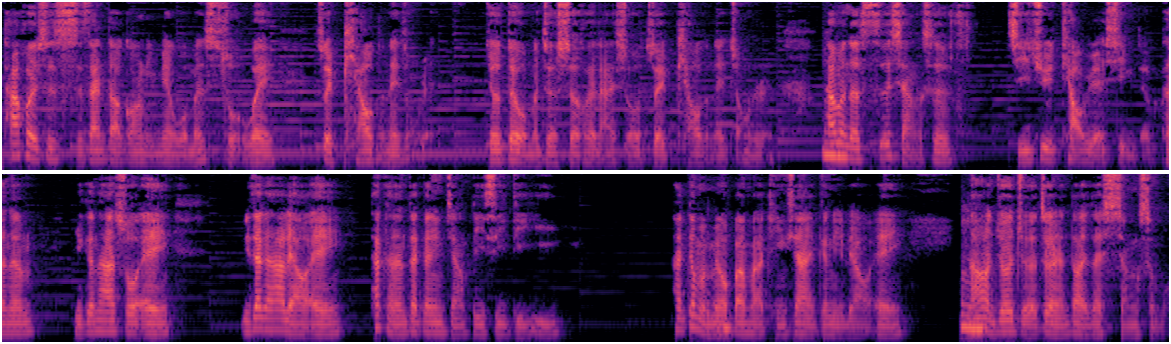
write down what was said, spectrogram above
他会是十三道光里面我们所谓最飘的那种人，就是对我们这个社会来说最飘的那种人，他们的思想是极具跳跃性的。可能你跟他说 A，你在跟他聊 A，他可能在跟你讲 B、C、D、E。他根本没有办法停下来跟你聊 A，嗯，然后你就会觉得这个人到底在想什么？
